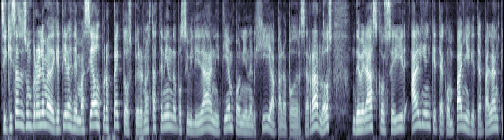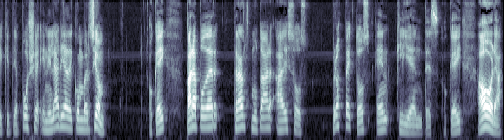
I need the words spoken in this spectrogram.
Si quizás es un problema de que tienes demasiados prospectos pero no estás teniendo posibilidad ni tiempo ni energía para poder cerrarlos, deberás conseguir alguien que te acompañe, que te apalanque, que te apoye en el área de conversión. ¿Ok? Para poder transmutar a esos prospectos en clientes, ¿ok? Ahora,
